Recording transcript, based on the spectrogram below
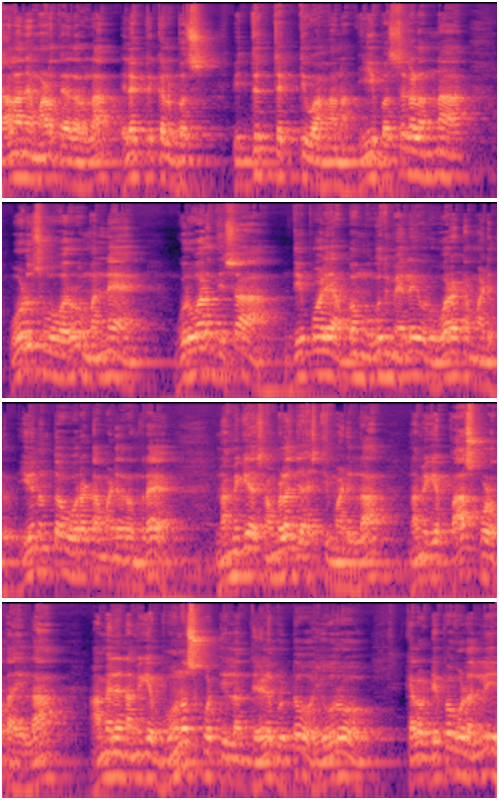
ಚಾಲನೆ ಮಾಡ್ತಾ ಇದ್ದಾರಲ್ಲ ಎಲೆಕ್ಟ್ರಿಕಲ್ ಬಸ್ ವಿದ್ಯುತ್ ಶಕ್ತಿ ವಾಹನ, ಈ ಬಸ್ಸುಗಳನ್ನು ಓಡಿಸುವವರು ಮೊನ್ನೆ ಗುರುವಾರ ದಿವಸ ದೀಪಾವಳಿ ಹಬ್ಬ ಮುಗಿದ ಮೇಲೆ ಇವರು ಹೋರಾಟ ಮಾಡಿದರು. ಏನಂತ ಹೋರಾಟ ಮಾಡಿದ್ರು ಅಂದರೆ, ನಮಗೆ ಸಂಬಳ ಜಾಸ್ತಿ ಮಾಡಿಲ್ಲ, ನಮಗೆ ಪಾಸ್ ಕೊಡ್ತಾ ಇಲ್ಲ ಆಮೇಲೆ ನಮಗೆ ಬೋನಸ್ ಕೊಟ್ಟಿಲ್ಲ ಅಂತ ಹೇಳಿಬಿಟ್ಟು ಇವರು ಕೆಲವು ಡಿಪೋಗಳಲ್ಲಿ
